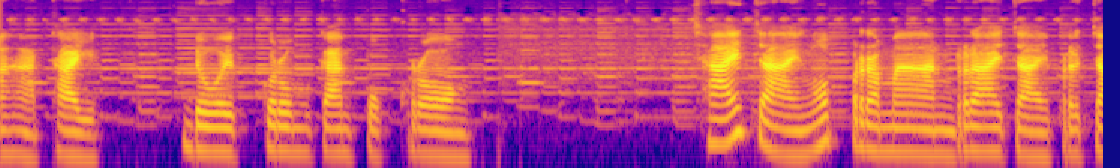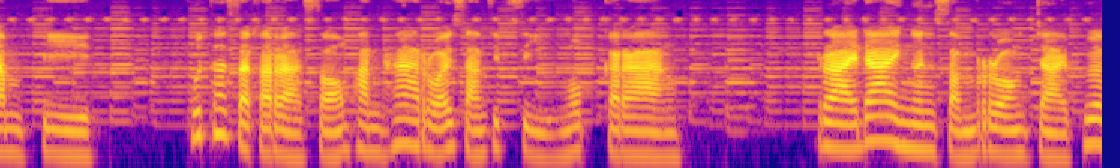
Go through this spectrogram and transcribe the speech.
มหาดไทย โดยกรมการปกครอง ใช้จ่ายงบประมาณรายจ่ายประจำปี พุทธศักราช 2534 งบกลาง รายได้เงินสำรองจ่ายเพื่อ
